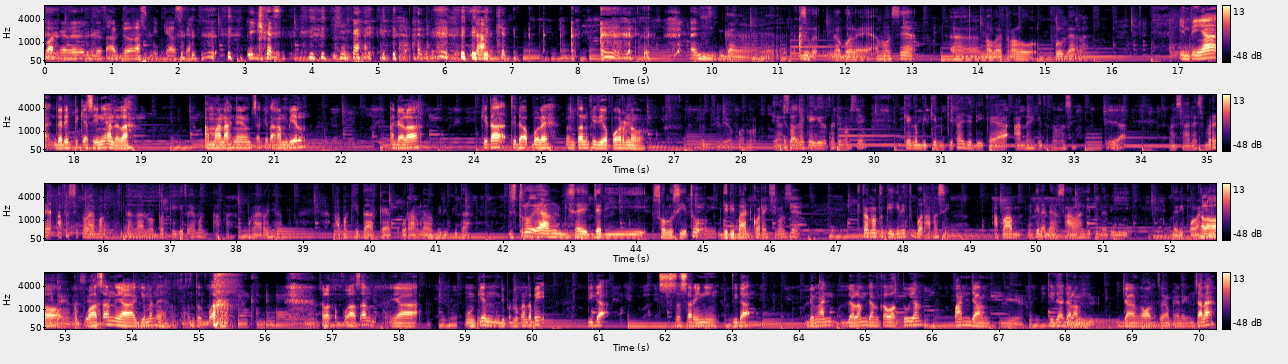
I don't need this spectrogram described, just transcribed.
podcast ini sudah sangat jelas Bikas kan. Bikas Aduh, sakit. Anjing nggak nggak boleh apa maksudnya eh, nggak boleh terlalu vulgar lah. Intinya dari Pikes ini adalah amanahnya yang bisa kita ambil adalah kita tidak boleh nonton video porno ya soalnya kayak gitu tadi maksudnya kayak ngebikin kita jadi kayak aneh gitu tau gak sih? Iya. Rasa aneh. Sebenarnya apa sih kalau emang kita nggak nonton kayak gitu emang apa? Pengaruhnya apa? Apa kita kayak kurang dalam hidup kita? Justru yang bisa jadi solusi itu jadi bahan koreksi. Maksudnya kita nonton kayak gini tuh buat apa sih? Apa mungkin ada yang salah gitu dari dari pola hidup kalau kita yang sehat? kepuasan ya gimana ya? Untuk kalau kepuasan ya mungkin diperlukan tapi tidak sesering tidak dengan dalam jangka waktu yang panjang. Iya. Tidak dalam jangka waktu yang pendek. Misalnya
